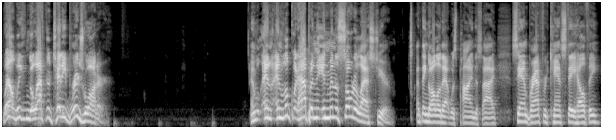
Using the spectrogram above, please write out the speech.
Well, we can go after Teddy Bridgewater. And, and, and look what happened in Minnesota last year. I think all of that was pie in the sky. Sam Bradford can't stay healthy.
